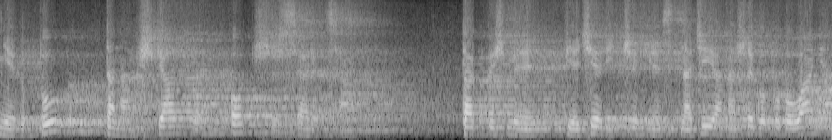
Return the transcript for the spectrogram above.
Niech Bóg da nam światło oczy serca, tak byśmy wiedzieli, czym jest nadzieja naszego powołania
